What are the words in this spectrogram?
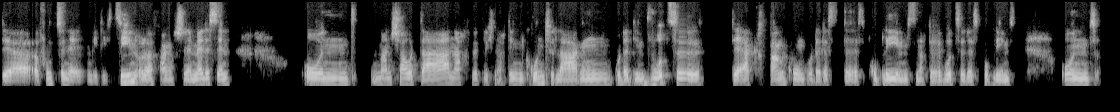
der äh, funktionellen Medizin oder Functional Medicine. Und man schaut da nach wirklich nach den Grundlagen oder dem Wurzel der Erkrankung oder des, des Problems, nach der Wurzel des Problems. Und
